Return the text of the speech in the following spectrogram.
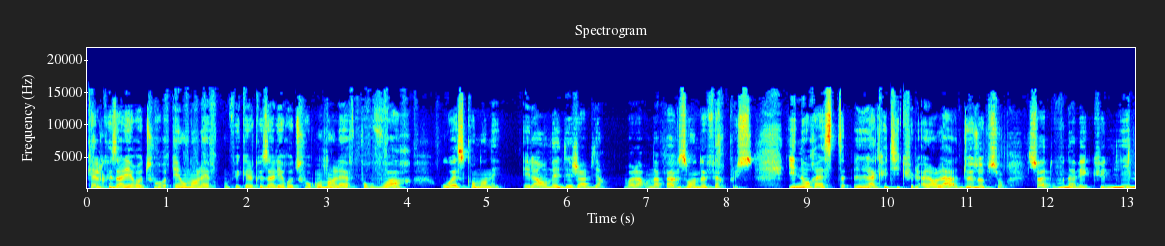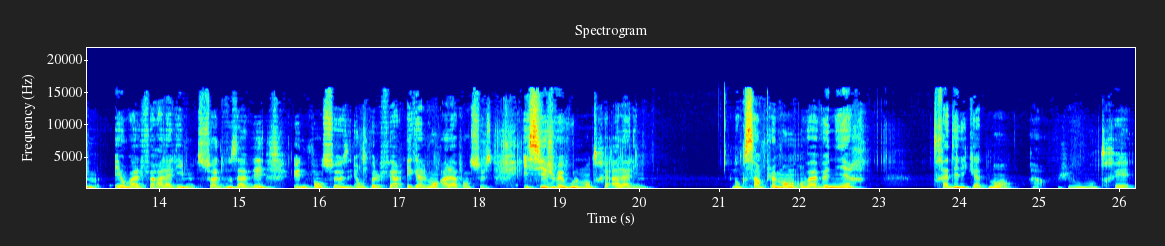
quelques allers-retours et on enlève. On fait quelques allers-retours, on enlève pour voir où est-ce qu'on en est. Et là, on est déjà bien. Voilà, on n'a pas besoin de faire plus. Il nous reste la cuticule. Alors là, deux options. Soit vous n'avez qu'une lime et on va le faire à la lime, soit vous avez une ponceuse et on peut le faire également à la ponceuse. Ici, je vais vous le montrer à la lime. Donc simplement, on va venir très délicatement, alors je vais vous montrer,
